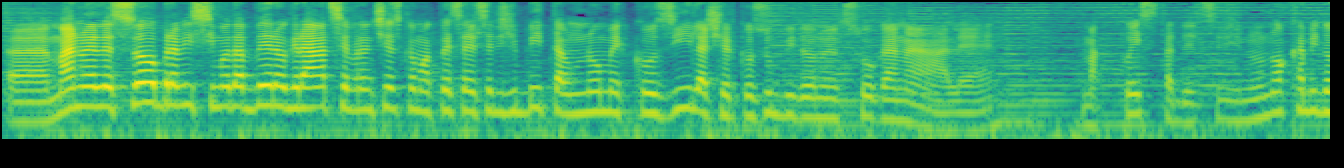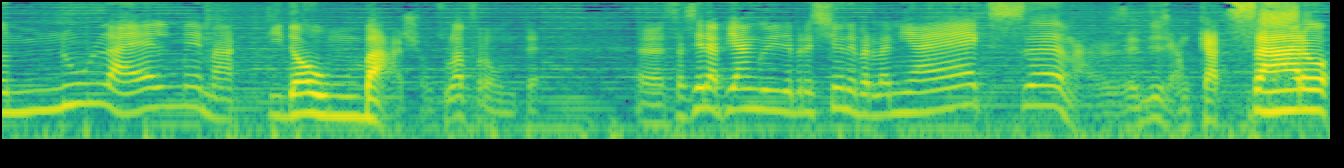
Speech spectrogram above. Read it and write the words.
Uh, Manuel So, bravissimo davvero, grazie Francesco. Ma questa del 16 bit ha un nome così, la cerco subito nel suo canale. Ma questa del 16 non ho capito nulla, Elme, ma ti do un bacio sulla fronte. Eh, stasera piango di depressione per la mia ex. Ma tu sei un cazzaro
